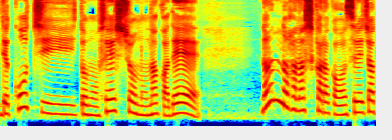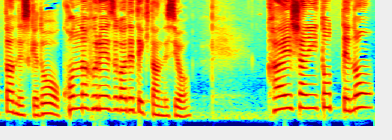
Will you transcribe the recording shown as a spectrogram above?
でコーチとのセッションの中で何の話からか忘れちゃったんですけどこんなフレーズが出てきたんですよ。会社にとっての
